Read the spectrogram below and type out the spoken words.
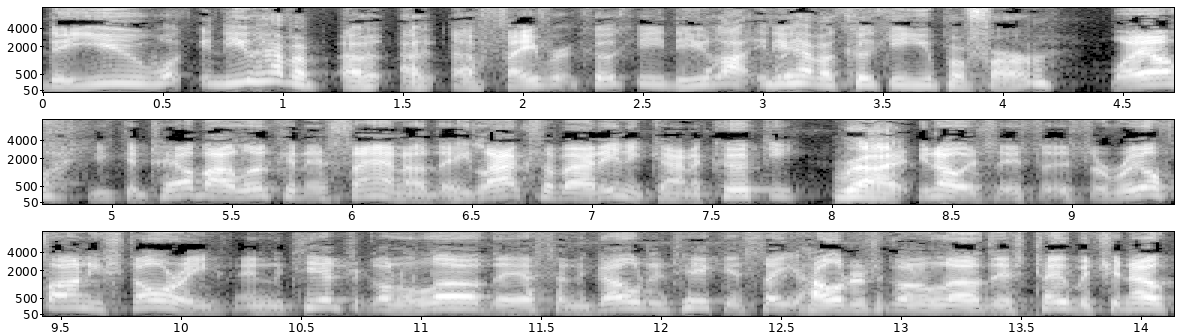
do you what, do you have a, a, a favorite cookie? Do you like do you have a cookie you prefer? Well, you can tell by looking at Santa that he likes about any kind of cookie. Right. You know, it's it's, it's a real funny story, and the kids are going to love this, and the golden ticket seat holders are going to love this too. But you know,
